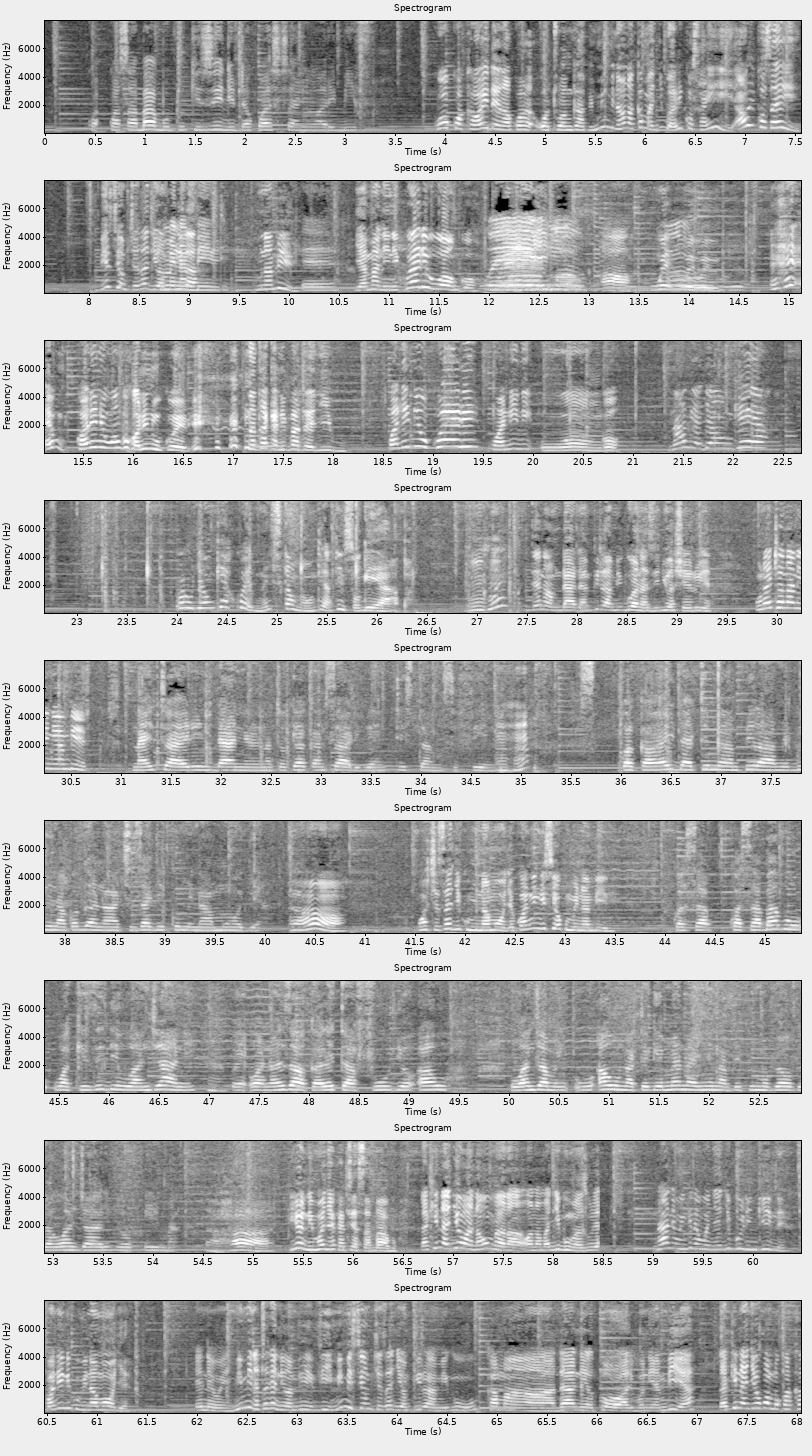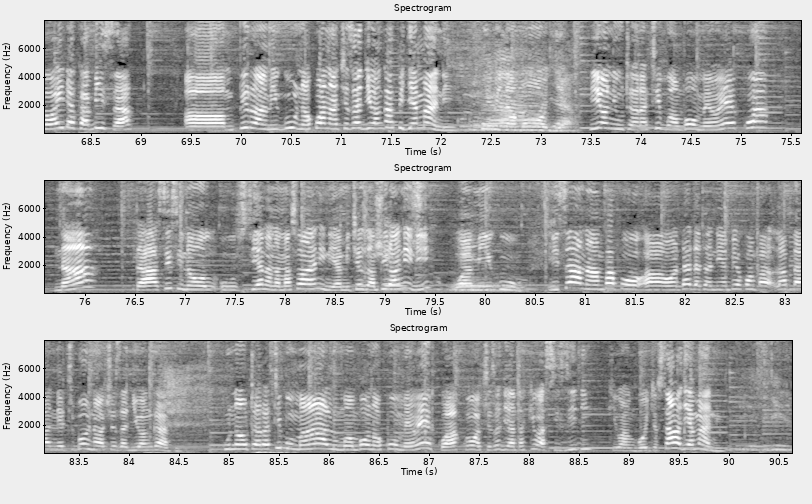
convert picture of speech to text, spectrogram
Kwa, kwa sababu tukizidi tutakuwa sasa ni uharibifu. kwao kwa kawaida inakuwa watu wangapi? Mimi naona kama jibu aliko sahihi. Au iko sahihi? Mi sio mchezaji wa na mpira mbili. Kumi na mbili? E, jamani ni kweli uongo? Kweli. Ah, kwa nini uongo kwa nini ukweli? Nataka nipate jibu. Kwa nini ukweli kwa nini uongo? Nani hajaongea? We hujaongea kweli? Nahisi kama unaongea lakini sogea hapa mm-hmm. tena mdada mpira wa miguu anazijua sheria unaitwa nani niambie Naitwa Irene Daniel, natokea kanisa la Adventista Msifini. mm-hmm. Kwa kawaida timu ya mpira wa miguu inakuwaga na wachezaji kumi na moja ah, wachezaji kumi na moja kwa nini sio kumi na mbili kwa, sab kwa sababu wakizidi uwanjani hmm. wanaweza wakaleta fujo au uwanja au unategemeana yenyewe na vipimo vyao vya uwanja walivyopima. Aha, hiyo ni moja kati ya sababu, lakini najua wanaume wana, wana majibu mazuri. Nani mwingine mwenye jibu lingine? Kwa nini kumi na moja? Anyway, mimi nataka niwaambie hivi, mimi sio mchezaji wa mpira wa miguu kama Daniel Paul alivyoniambia, lakini najua kwamba kwa kawaida kabisa uh, mpira wa miguu unakuwa na wachezaji wangapi jamani? kumi na moja. Hiyo ni utaratibu ambao umewekwa na taasisi inayohusiana na masuala nini ya michezo ya mpira wa nini wa miguu. Ni sana ambapo uh, wadada ataniambia kwamba labda netball na wachezaji wangapi. Kuna utaratibu maalum ambao unakuwa umewekwa kwa wachezaji wanatakiwa wasizidi kiwango hicho. Sawa jamani?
